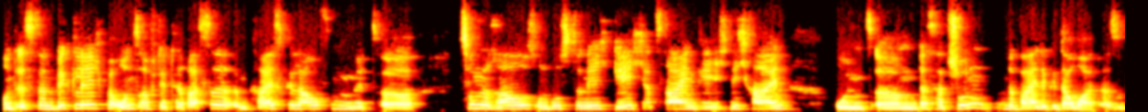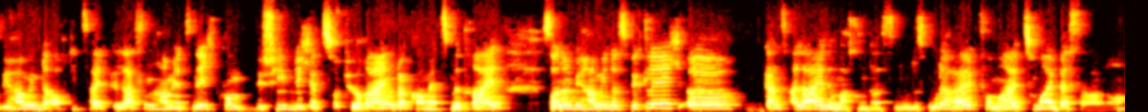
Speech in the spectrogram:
und ist dann wirklich bei uns auf der Terrasse im Kreis gelaufen mit äh, Zunge raus und wusste nicht, gehe ich jetzt rein, gehe ich nicht rein. Und ähm, das hat schon eine Weile gedauert. Also wir haben ihm da auch die Zeit gelassen, haben jetzt nicht, komm, wir schieben dich jetzt zur Tür rein oder komm jetzt mit rein, sondern wir haben ihn das wirklich äh, ganz alleine machen lassen. Und es wurde halt von Mal zu Mal besser. Ne?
